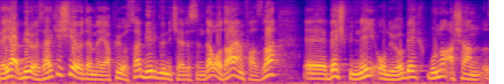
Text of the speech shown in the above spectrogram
veya bir özel kişiye ödeme yapıyorsa bir gün içerisinde o da en fazla 5000 lei oluyor. Beş- Bunu aşan,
